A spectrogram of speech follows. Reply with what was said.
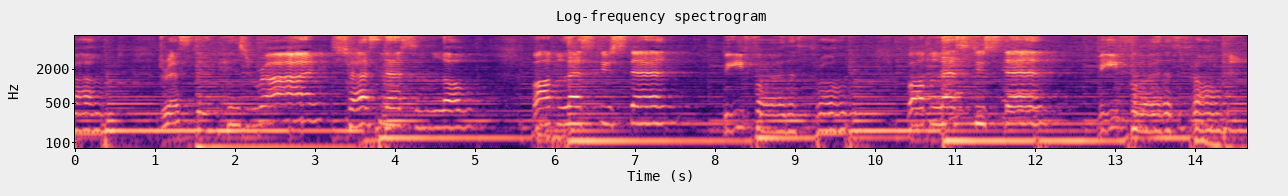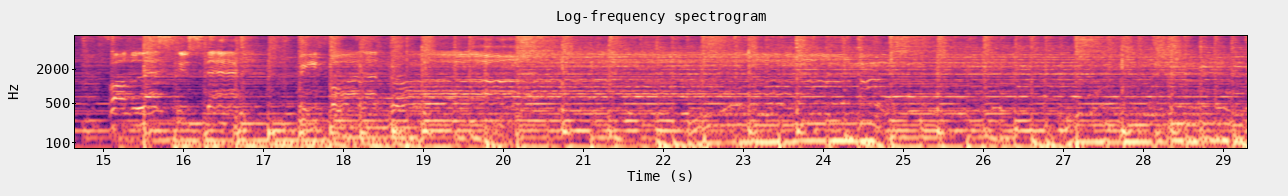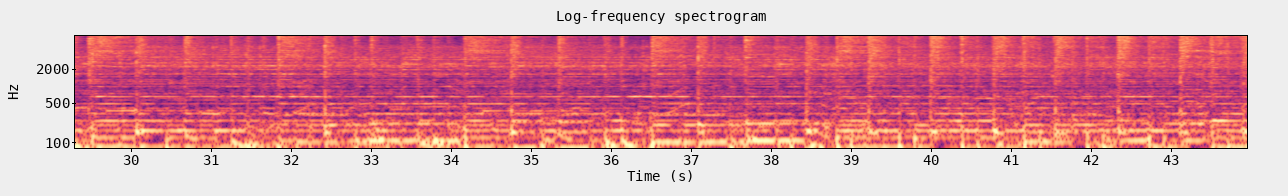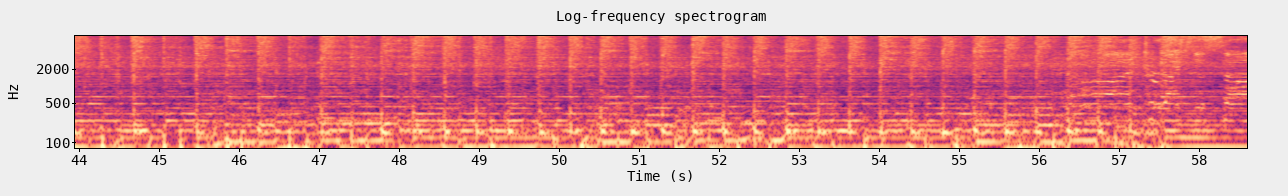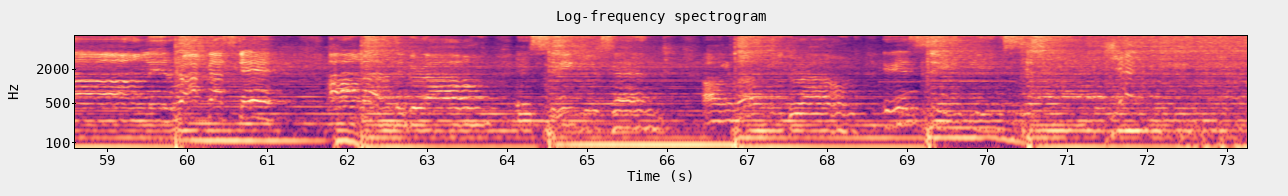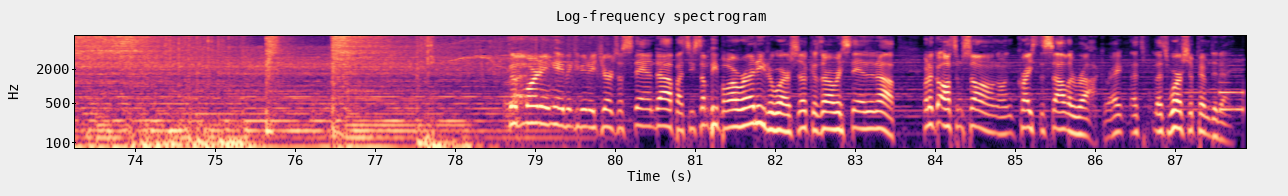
found dressed in his righteousness and low faultless to stand before the throne faultless to stand before the throne faultless to stand morning, Haven Community Church. Let's stand up. I see some people are ready to worship because they're already standing up. What an awesome song on Christ the Solid Rock, right? Let's, let's worship Him today.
